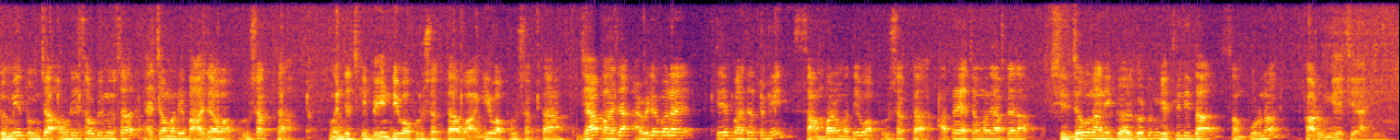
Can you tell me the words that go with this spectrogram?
तुम्ही तुमच्या आवडीसावडीनुसार ह्याच्यामध्ये भाज्या वापरू शकता. म्हणजेच की भेंडी वापरू शकता वांगी वापरू शकता. ज्या भाज्या अवेलेबल आहेत ते भाज्या तुम्ही सांबारमध्ये वापरू शकता. आता याच्यामध्ये आपल्याला शिजवून आणि गरगटून घेतलेली डाळ संपूर्ण काढून घ्यायची आहे.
